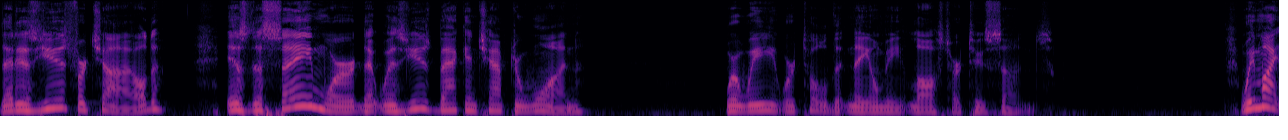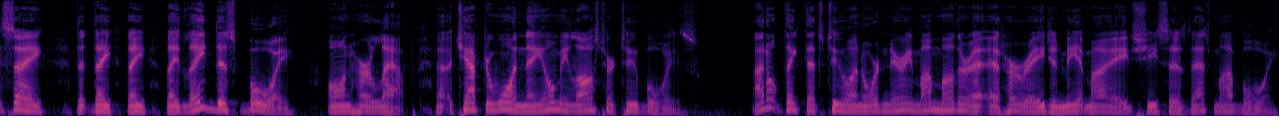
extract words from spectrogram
that is used for child is the same word that was used back in chapter 1, where we were told that Naomi lost her two sons. We might say that they, they, they laid this boy on her lap. Uh, chapter 1 Naomi lost her two boys. I don't think that's too unordinary. My mother, at, at her age, and me at my age, she says, That's my boy.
